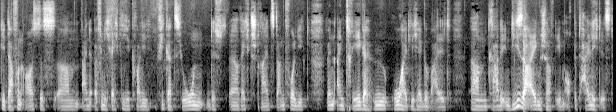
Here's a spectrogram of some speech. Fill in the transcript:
geht davon aus, dass ähm, eine öffentlich-rechtliche Qualifikation des äh, Rechtsstreits dann vorliegt, wenn ein Träger hoheitlicher Gewalt ähm, gerade in dieser Eigenschaft eben auch beteiligt ist.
